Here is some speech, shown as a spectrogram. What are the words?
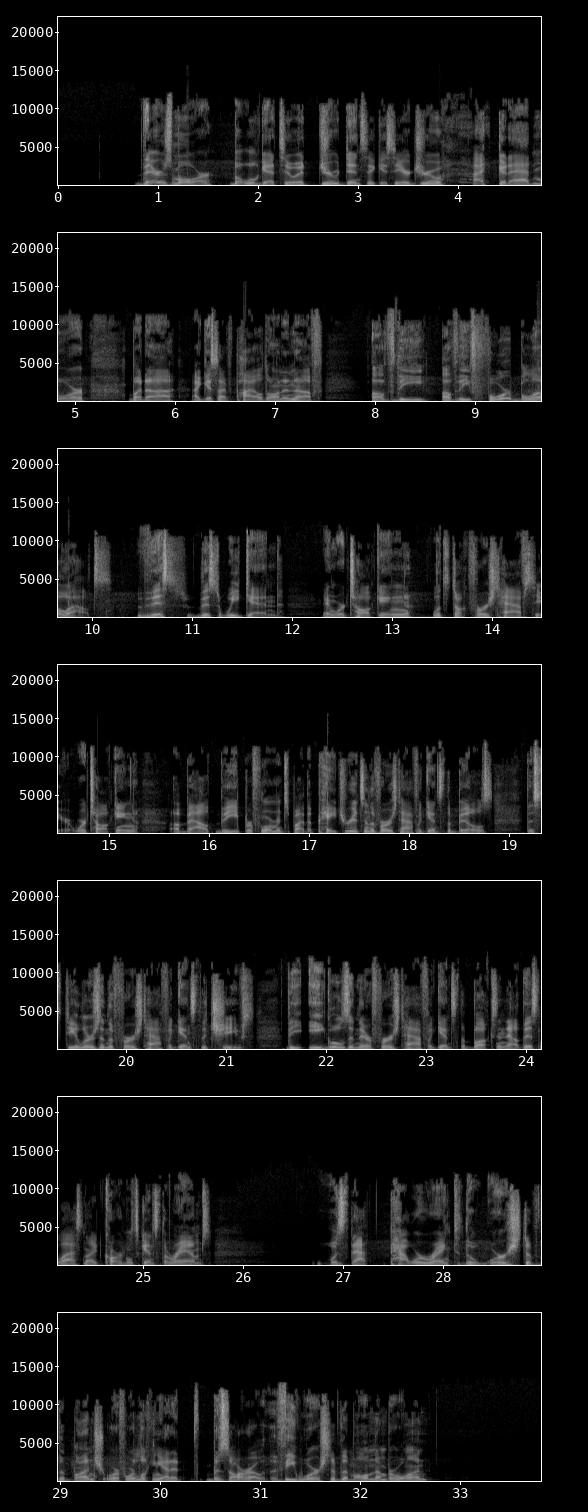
There's more, but we'll get to it. Drew Dinsick is here. Drew, I could add more, but uh, I guess I've piled on enough. Of the of the four blowouts this this weekend, and we're talking. Let's talk first halves here. We're talking about the performance by the Patriots in the first half against the Bills, the Steelers in the first half against the Chiefs, the Eagles in their first half against the Bucs, and now this last night Cardinals against the Rams. Was that power ranked the worst of the bunch, or if we're looking at it bizarro, the worst of them all, number one?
